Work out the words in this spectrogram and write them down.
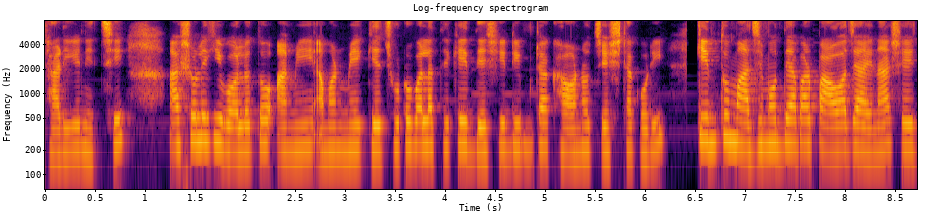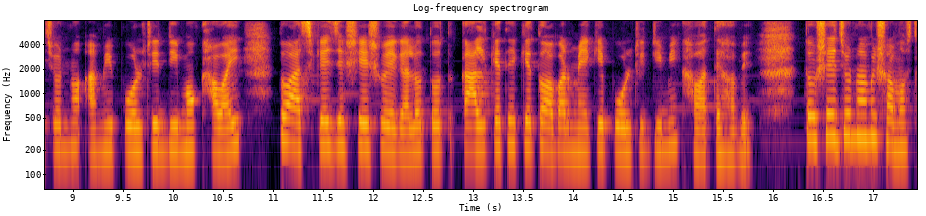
ছাড়িয়ে নিচ্ছি। আসলে কি বলতো, আমি আমার মেয়েকে ছোটবেলা থেকেই দেশি ডিমটা খাওয়ানোর চেষ্টা করি। কিন্তু মাঝে মধ্যে আবার পাওয়া যায় না, সেই জন্য আমি পোলট্রির ডিমও খাওয়াই। তো আজকে যে শেষ হয়ে গেল, তো কালকে থেকে তো আবার মেয়েকে পোলট্রির ডিমই খাওয়াতে হবে। তো সেই জন্য আমি সমস্ত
